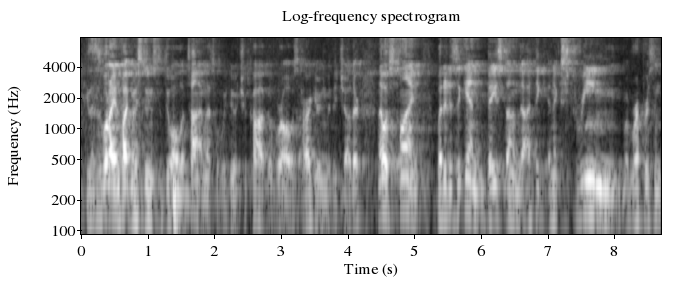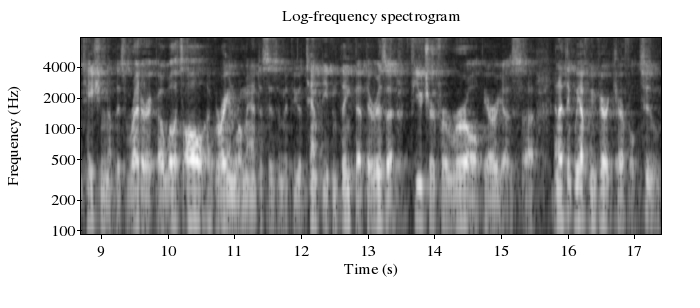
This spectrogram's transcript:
because this is what I invite my students to do all the time. That's what we do at Chicago. We're always arguing with each other. And that was fine, but it is, again, based on, I think, an extreme representation of this rhetoric oh, well, it's all agrarian romanticism if you attempt to even think that there is a future for rural areas. Uh, and I think we have to be very careful, too,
